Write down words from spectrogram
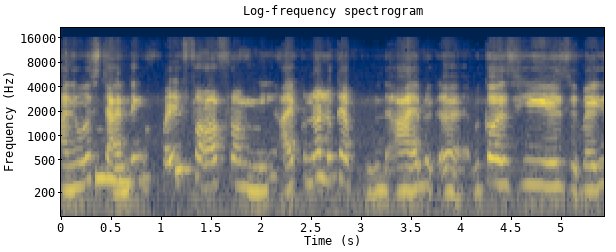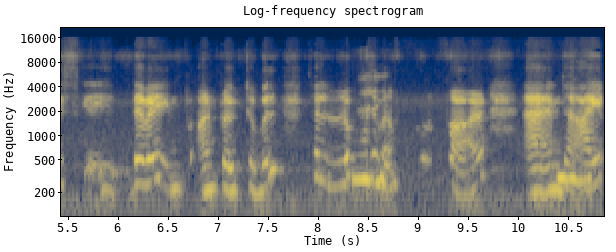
and he was standing very far from me. I could not look at I uh, because he is very they're very unpredictable. So I looked at him far, and. I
